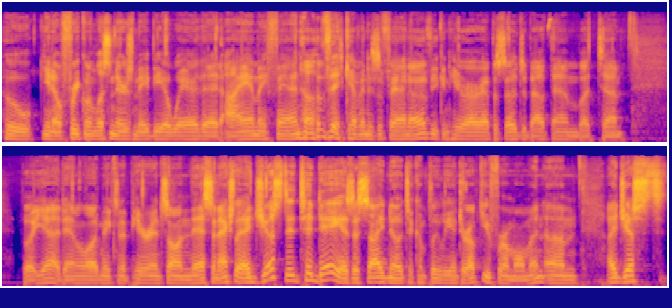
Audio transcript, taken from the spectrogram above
who you know, frequent listeners may be aware that I am a fan of, that Kevin is a fan of. You can hear our episodes about them, but. But yeah, Danalogue makes an appearance on this, and actually, I just did today. As a side note, to completely interrupt you for a moment, um, I just,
